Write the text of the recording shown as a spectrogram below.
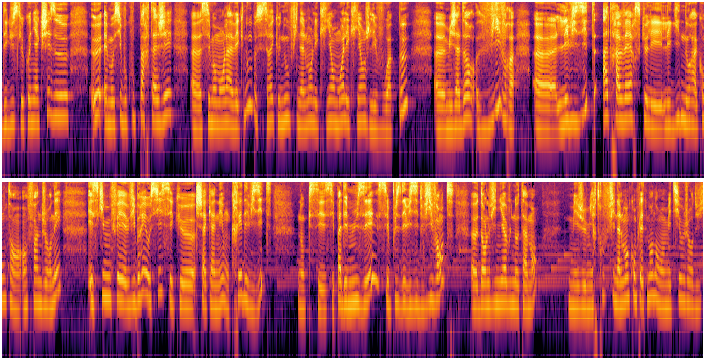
dégustent le cognac chez eux. Eux aiment aussi beaucoup partager ces moments-là avec nous parce que c'est vrai que nous finalement les clients, moi les clients je les vois peu. Mais j'adore vivre euh, les visites à travers ce que les, guides nous racontent en, fin de journée. Et ce qui me fait vibrer aussi, c'est que chaque année, on crée des visites. Donc, c'est c'est pas des musées, c'est plus des visites vivantes, euh, dans le vignoble notamment. Mais je m'y retrouve finalement complètement dans mon métier aujourd'hui.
